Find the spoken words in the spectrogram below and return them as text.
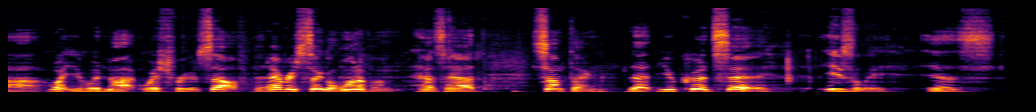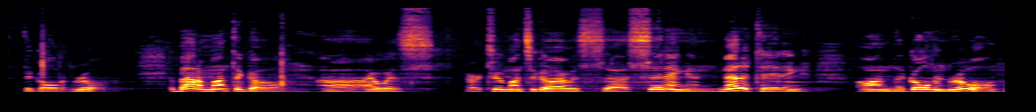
uh, what you would not wish for yourself. But every single one of them has had something that you could say easily is the golden rule. About a month ago, uh, I was, or two months ago, I was uh, sitting and meditating on the golden rule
